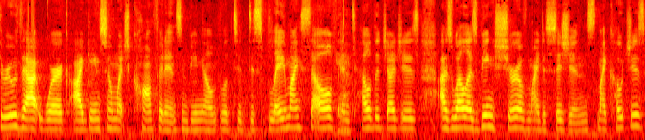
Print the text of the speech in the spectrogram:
through that work, I gained so much confidence in being able to display myself yeah. and tell the judges, as well as being sure of my decisions. My coaches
